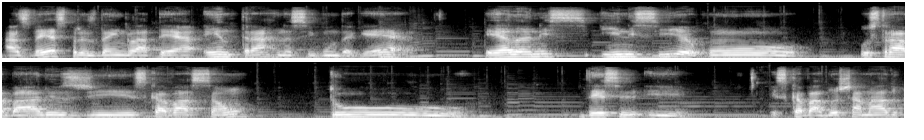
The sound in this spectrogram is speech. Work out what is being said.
às vésperas da Inglaterra entrar na Segunda Guerra, ela inicia com os trabalhos de escavação do desse escavador chamado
